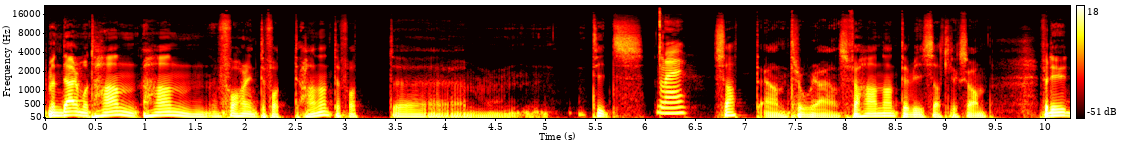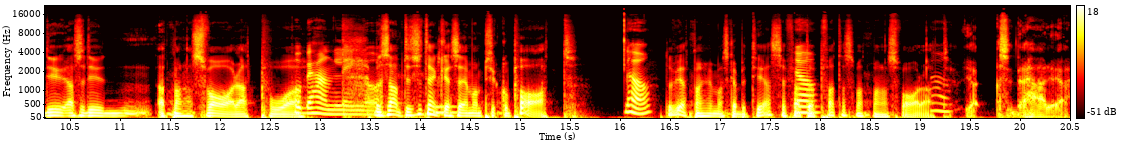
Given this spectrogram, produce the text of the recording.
Men däremot han, han får, har inte fått han har inte fått uh, tidssatt Nej. än tror jag ens. För han har inte visat liksom för det är ju alltså det är ju att man har svarat på, På behandling och... men samtidigt så tänker Mm. jag säga, är man psykopat Ja. då vet man hur man ska bete sig för att Ja. uppfattas som att man har svarat. Ja. Ja, alltså det här är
